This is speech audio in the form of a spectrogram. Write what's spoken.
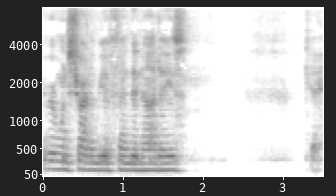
Everyone's trying to be offended nowadays. Okay.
